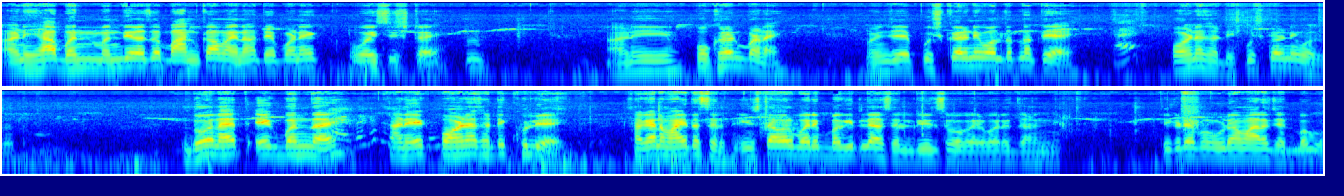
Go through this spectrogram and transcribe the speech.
आणि ह्या बन मंदिराचं बांधकाम आहे ना ते पण एक वैशिष्ट्य आहे. आणि पोखरण पण आहे. म्हणजे पुष्करणी बोलतात ना ते आहे. काय? पोहण्यासाठी पुष्करणी बोलतात. दोन आहेत एक बंद आहे आणि एक पोहण्यासाठी खुली आहे. सगळ्यांना माहीत असेल इंस्टावर बरेच बघितले असेल रील्स वगैरे बरेच जणांनी. तिकडे पण उड्या मारायच्या आहेत बघू.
